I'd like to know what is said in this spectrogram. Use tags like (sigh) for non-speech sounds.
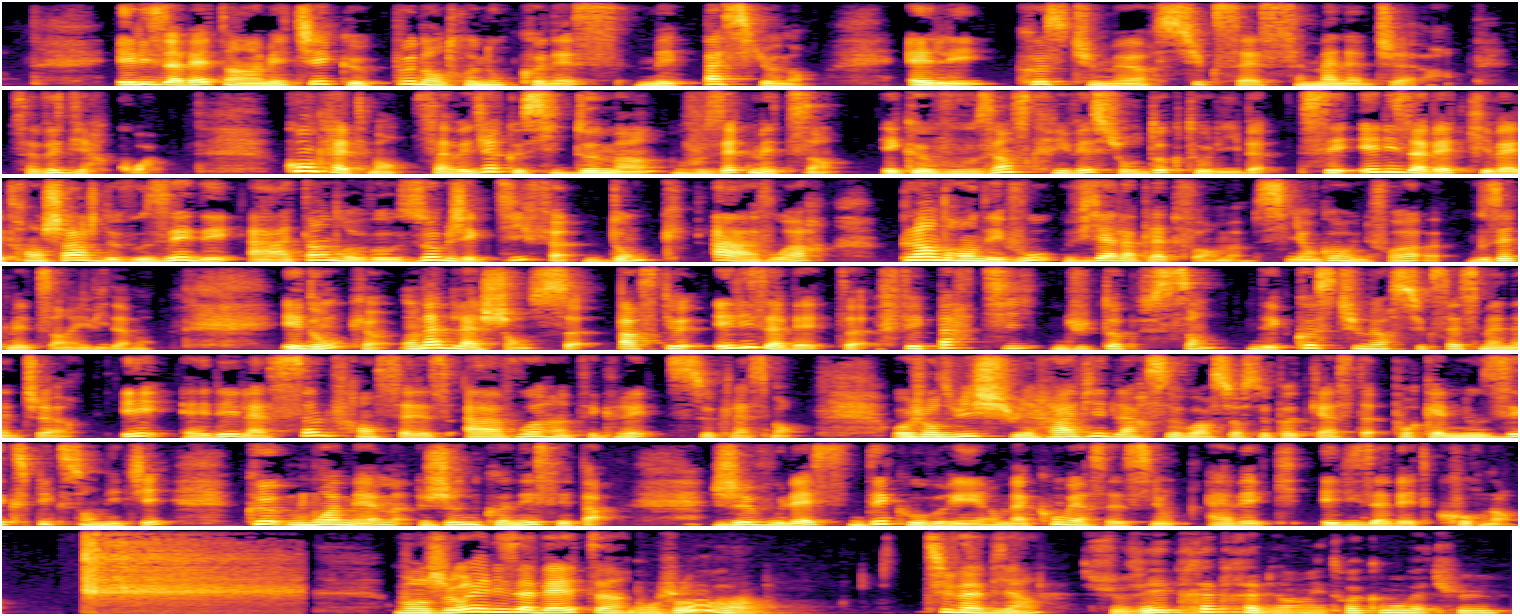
Elisabeth a un métier que peu d'entre nous connaissent, mais passionnant. Elle est Customer Success Manager. Ça veut dire quoi? Concrètement, ça veut dire que si demain vous êtes médecin et que vous vous inscrivez sur Doctolib, c'est Elisabeth qui va être en charge de vous aider à atteindre vos objectifs, donc à avoir plein de rendez-vous via la plateforme. Si encore une fois, vous êtes médecin évidemment. Et donc, on a de la chance parce que Elisabeth fait partie du top 100 des Customer Success Managers et elle est la seule française à avoir intégré ce classement. Aujourd'hui, je suis ravie de la recevoir sur ce podcast pour qu'elle nous explique son métier que moi-même je ne connaissais pas. Je vous laisse découvrir ma conversation avec Elisabeth Courland. Bonjour Elisabeth. Bonjour. Tu vas bien? Je vais très très bien. Et toi, comment vas-tu?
